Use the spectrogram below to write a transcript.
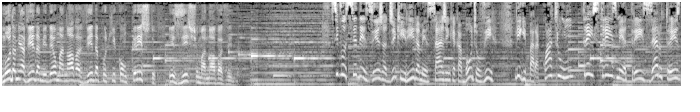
Muda minha vida, me dê uma nova vida, porque com Cristo existe uma nova vida. Se você deseja adquirir a mensagem que acabou de ouvir, ligue para 41 3363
